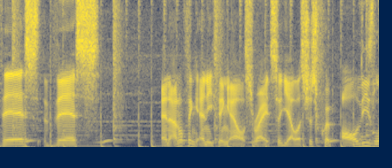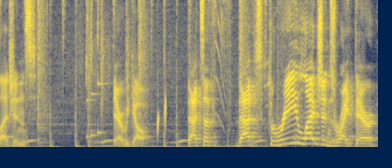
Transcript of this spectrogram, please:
This, this, and I don't think anything else, right? So yeah, let's just equip all these legends. There we go. That's a that's three legends right there.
